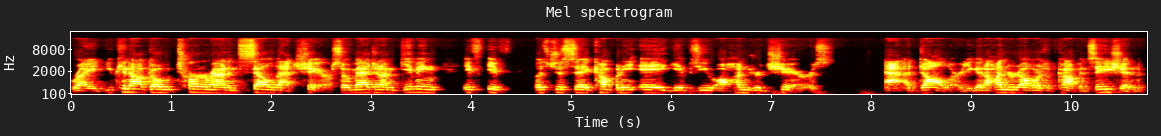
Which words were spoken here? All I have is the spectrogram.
right? You cannot go turn around and sell that share. So imagine I'm giving if if let's just say company A gives you a hundred shares at a dollar, you get a hundred dollars of compensation.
